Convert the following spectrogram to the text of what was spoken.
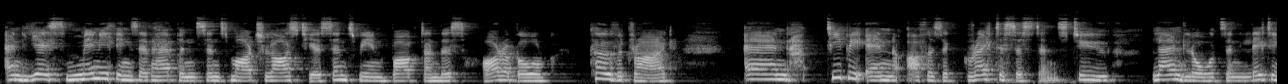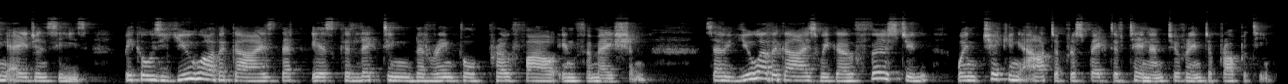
And yes, many things have happened since March last year, since we embarked on this horrible COVID ride. And TPN offers a great assistance to landlords and letting agencies because you are the guys that is collecting the rental profile information. So you are the guys we go first to when checking out a prospective tenant to rent a property.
